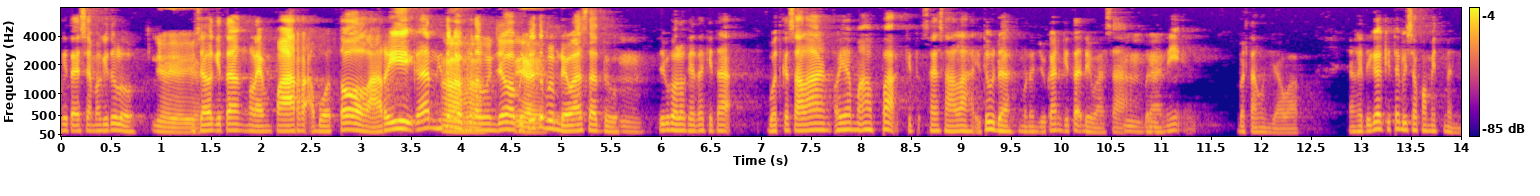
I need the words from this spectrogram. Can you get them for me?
kita SMA gitu loh. Iya iya iya. Misalnya kita ngelempar botol, lari kan, itu gak Aha, bertanggung jawab. iya, itu, itu iya. belum dewasa tuh. Hmm. Tapi kalau kita kita buat kesalahan, oh ya maaf pak, gitu, saya salah. Itu udah menunjukkan kita dewasa, Mhm. berani bertanggung jawab. Yang ketiga kita bisa komitmen,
